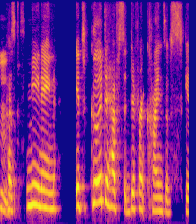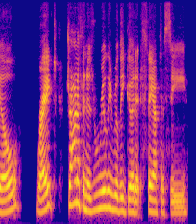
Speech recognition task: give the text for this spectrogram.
Because hmm. meaning it's good to have different kinds of skill right? Jonathan is really, really good at fantasy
